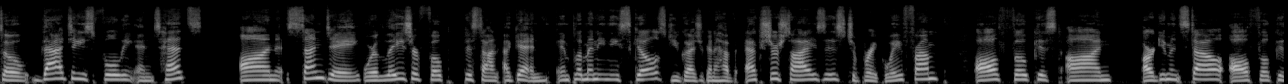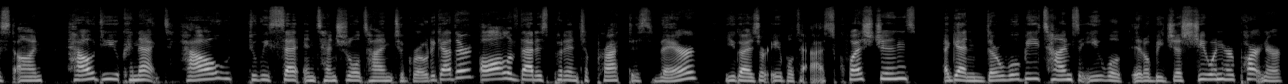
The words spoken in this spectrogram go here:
So that day is fully intense. On Sunday, we're laser focused on, again, implementing these skills. You guys are going to have exercises to break away from, all focused on argument style, all focused on how do you connect? How do we set intentional time to grow together? All of that is put into practice there. You guys are able to ask questions. Again, there will be times that you will, it'll be just you and your partner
